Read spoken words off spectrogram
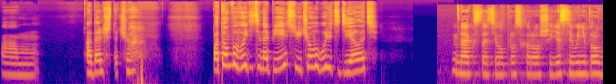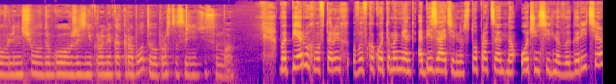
Эм, а дальше-то что? Потом вы выйдете на пенсию, и что вы будете делать? Да, кстати, вопрос хороший. Если вы не пробовали ничего другого в жизни, кроме как работы, вы просто сойдете с ума. Во-первых, во-вторых, вы в какой-то момент обязательно, стопроцентно, очень сильно выгорите.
